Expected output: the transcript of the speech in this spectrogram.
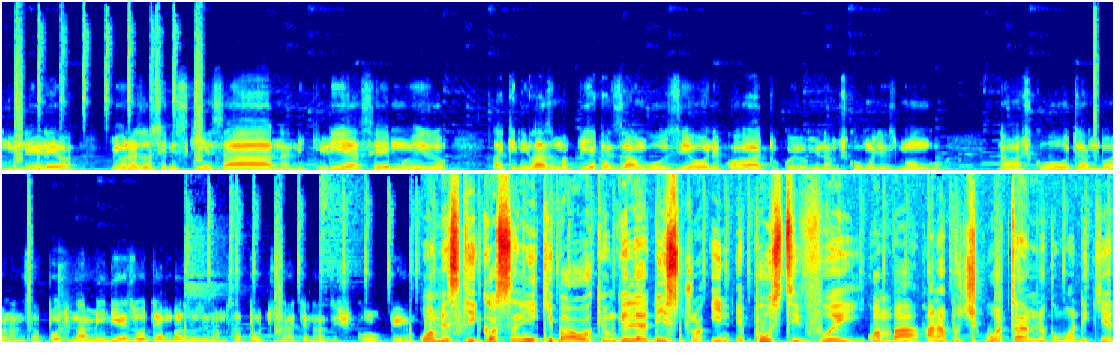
umenielewa? Mi unaweza usinisikie sana nikilia sehemu hizo, lakini lazima pia kazi zangu uzione kwa watu. Kwa hiyo mi namshukuru Mwenyezi Mungu na washukuru wote ambao wananisapoti na media zote ambazo zinamsapoti Nacha nazishukuru pia. wamesikika wasanii kibao wakiongelea in a positive way kwamba anapochukua time na kumwandikia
